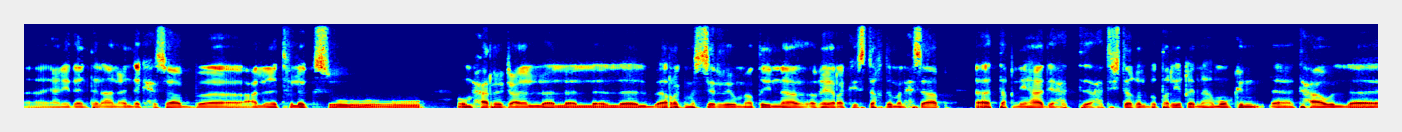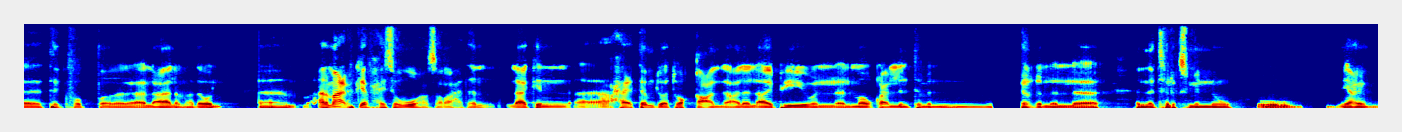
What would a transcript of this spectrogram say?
يعني إذا أنت الآن عندك حساب على نتفلكس و ومحرج على الرقم السري ومعطي الناس غيرك يستخدم الحساب التقنية هذه حت حتشتغل بطريقة إنها ممكن آه، تحاول آه، تقفط العالم هذول. أنا ما أعرف كيف حيسووها صراحة لكن آه، حيعتمدوا أتوقع على ال IP والموقع اللي أنت من شغل ال Netflix منه ويعني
